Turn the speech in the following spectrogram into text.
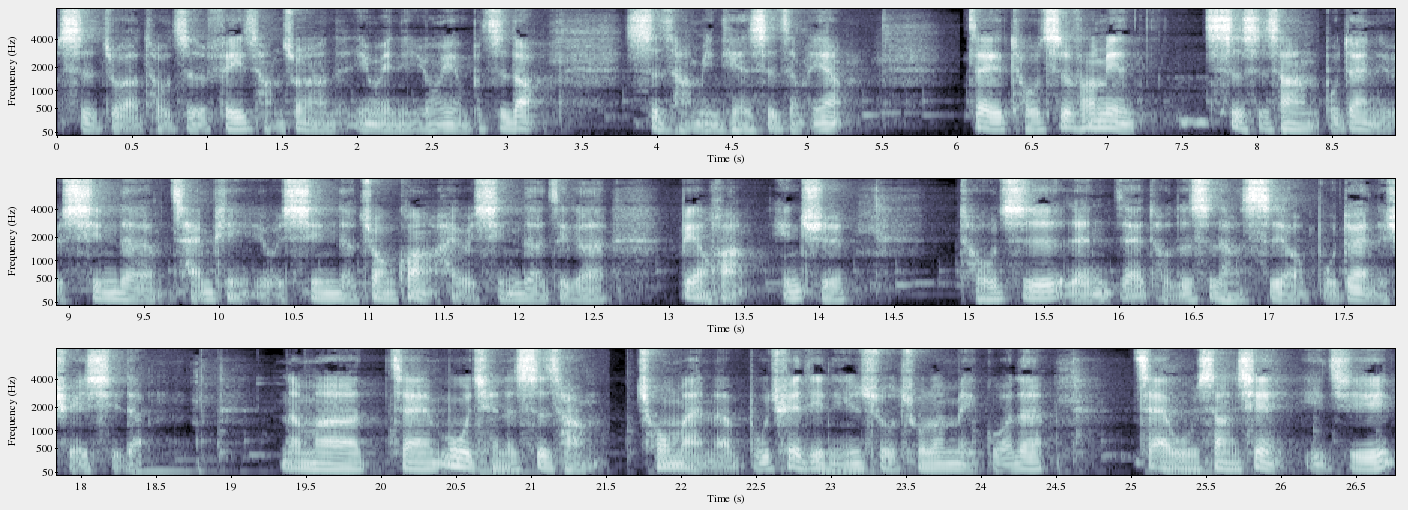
是做要投资非常重要的，因为你永远不知道市场明天是怎么样。在投资方面，事实上不断有新的产品、有新的状况，还有新的这个变化，因此投资人在投资市场是要不断的学习的。那么在目前的市场充满了不确定的因素，除了美国的。债务上限，以及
